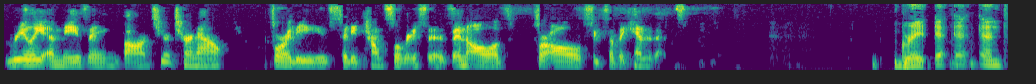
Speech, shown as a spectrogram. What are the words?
really amazing volunteer turnout for the city council races and all of for all six of the candidates. Great. And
